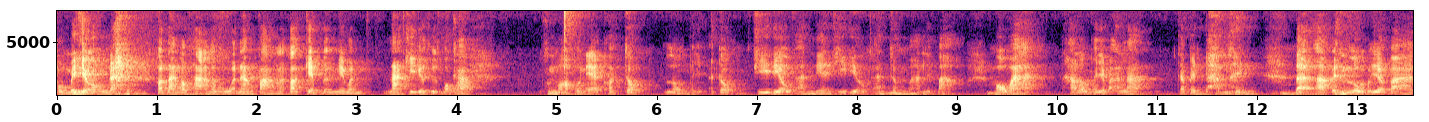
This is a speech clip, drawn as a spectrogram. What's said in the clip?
ผมไม่เกี่ยวกับผมนะเขาตั้งคำถามแล้วผมก็นั่งฟังแล้วก็เก็บเรื่องนี้มันน่าคิดก็คือบอกครัว่าบคุณหมอพวกเนี้ยเขาจบลงจบที่เดียวกันเรียนที่เดียวกันจบมาหรือเปล่าอืมเพราะว่าถ้าโรงพยาบาลรัฐจะเป็นแบบหนึ่งอืมแต่ถ้าเป็นโรงพยาบาล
